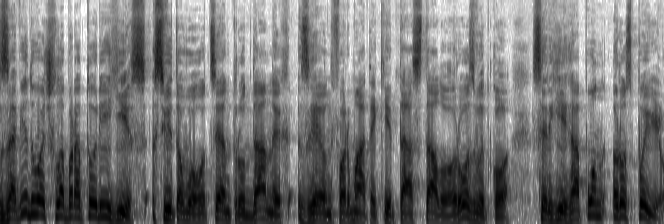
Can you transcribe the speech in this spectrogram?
Завідувач лабораторії ГІС світового центру даних з геоінформатики та сталого розвитку Сергій Гапон розповів,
